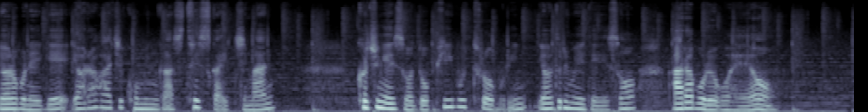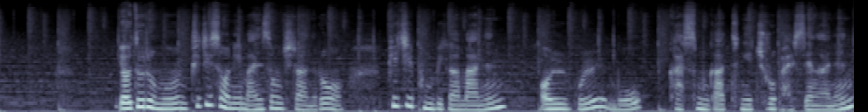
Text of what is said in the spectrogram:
여러분에게 여러 가지 고민과 스트레스가 있지만 그 중에서도 피부 트러블인 여드름에 대해서 알아보려고 해요. 여드름은 피지선이 만성질환으로 피지 분비가 많은 얼굴, 목, 가슴과 등에 주로 발생하는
